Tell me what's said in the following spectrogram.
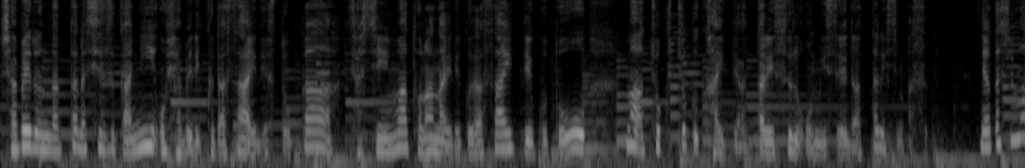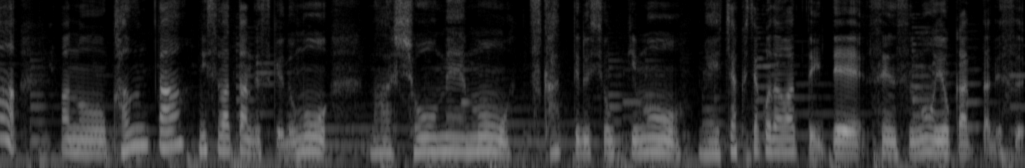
喋るんだったら静かにおしゃべりくださいですとか写真は撮らないでくださいっていうことを、まあ、ちょくちょく書いてあったりするお店だったりします。で私はあのカウンターに座ったんですけどもまあ照明も使ってる食器もめちゃくちゃこだわっていてセンスも良かったです。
